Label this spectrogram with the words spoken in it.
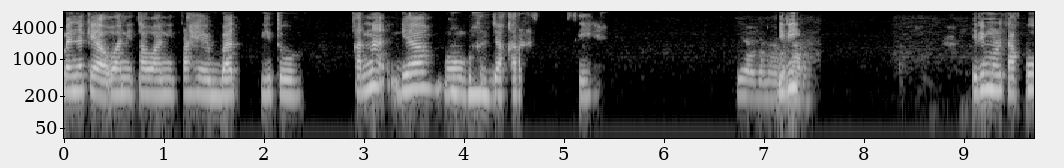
banyak ya wanita-wanita hebat gitu. Karena dia mau bekerja keras sih. Iya benar-benar. Jadi- Jadi menurut aku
